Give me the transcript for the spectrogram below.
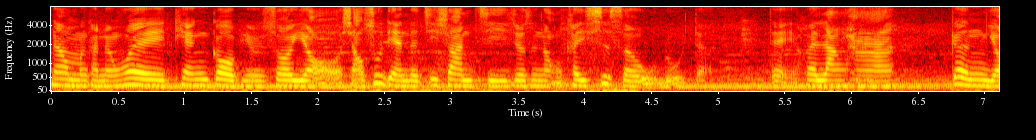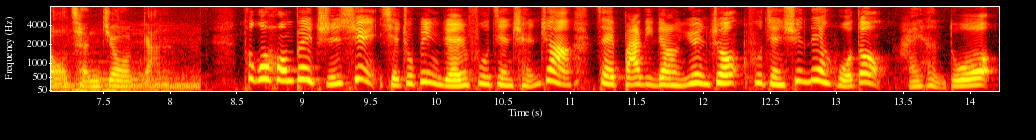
那我们可能会添购，比如说有小数点的计算机，就是那种可以四舍五入的，对，会让他更有成就感。透过烘焙直训协助病人复健成长，在巴黎疗养院中，复健训练活动还很多。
